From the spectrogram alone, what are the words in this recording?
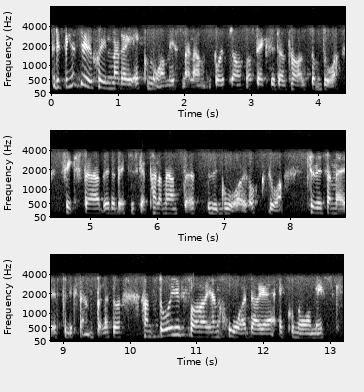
För det finns ju skillnader ekonomiskt mellan Boris Johnsons brexitavtal som då fick stöd i det brittiska parlamentet igår och då Theresa May till exempel. Alltså, han står ju för en hårdare ekonomisk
